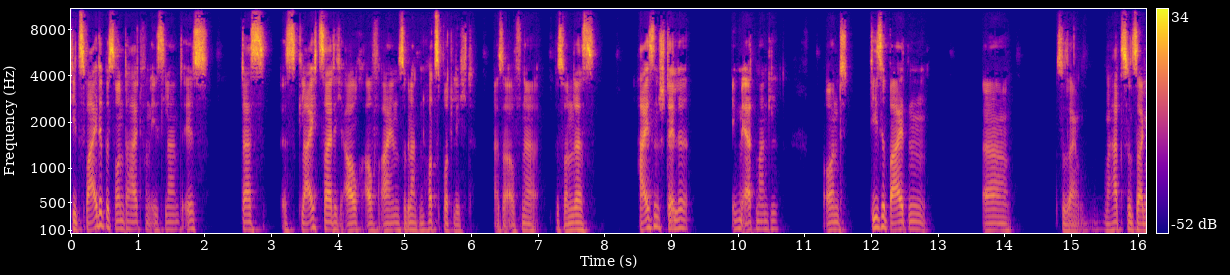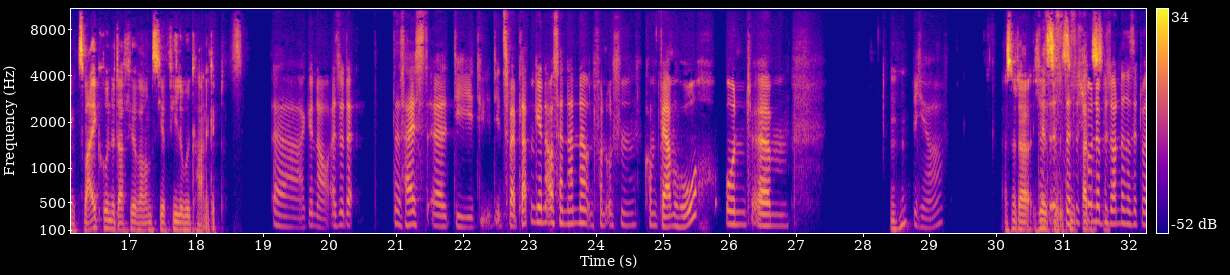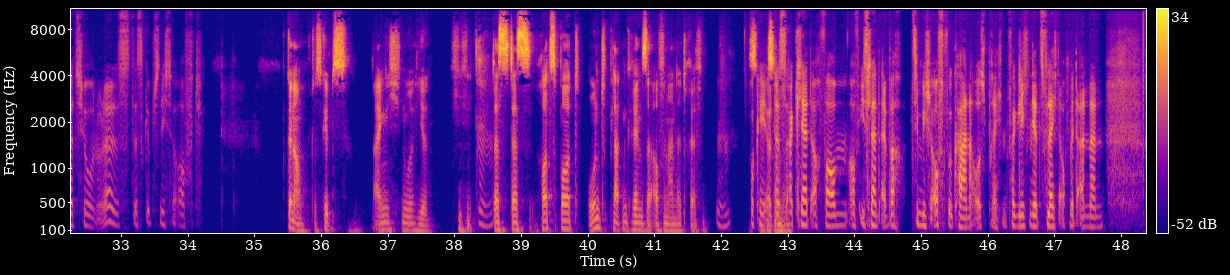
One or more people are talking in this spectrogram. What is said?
die zweite Besonderheit von Island ist, dass es gleichzeitig auch auf einen sogenannten Hotspot liegt, also auf einer besonders heißen Stelle im Erdmantel. Und diese beiden, äh, sozusagen, man hat sozusagen zwei Gründe dafür, warum es hier viele Vulkane gibt. Äh, genau, also da, das heißt, äh, die, die, die zwei Platten gehen auseinander und von unten kommt Wärme hoch und ähm, mhm. ja. Also da hier das ist, ist, das ist schon eine besondere Situation, oder? Das, das gibt's nicht so oft. Genau, das gibt's eigentlich nur hier mhm. dass, dass Hotspot und Plattengrenze aufeinandertreffen. Mhm. Okay, und das erklärt auch, warum auf Island einfach ziemlich oft Vulkane ausbrechen, verglichen jetzt vielleicht auch mit anderen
